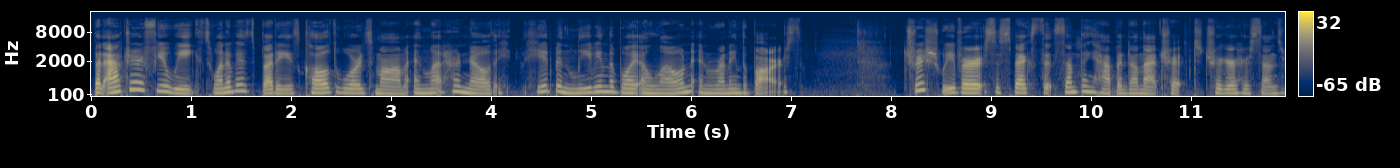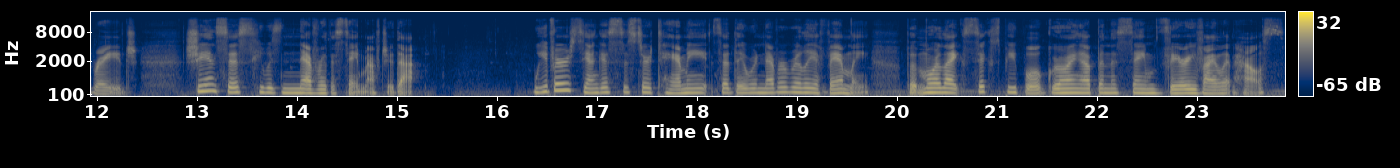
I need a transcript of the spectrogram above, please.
But after a few weeks, one of his buddies called Ward's mom and let her know that he had been leaving the boy alone and running the bars. Trish Weaver suspects that something happened on that trip to trigger her son's rage. She insists he was never the same after that. Weaver's youngest sister Tammy said they were never really a family, but more like six people growing up in the same very violent house.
